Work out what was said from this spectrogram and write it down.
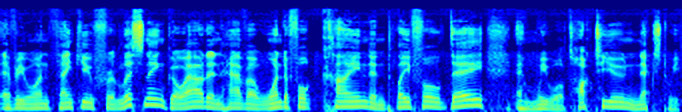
everyone, thank you for listening. Go out and have a wonderful, kind, and playful day, and we will talk to you next week.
